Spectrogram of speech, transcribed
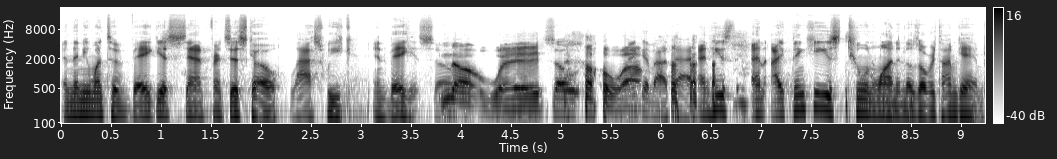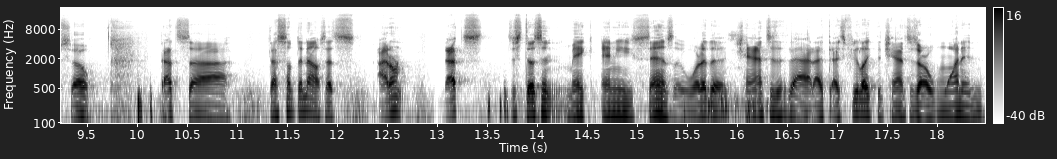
and then he went to Vegas, San Francisco last week in Vegas. So no way. So oh, wow. think about that. And he's and I think he's two and one in those overtime games. So that's uh that's something else. That's I don't that's just doesn't make any sense. Like what are the chances of that? I, I feel like the chances are one in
